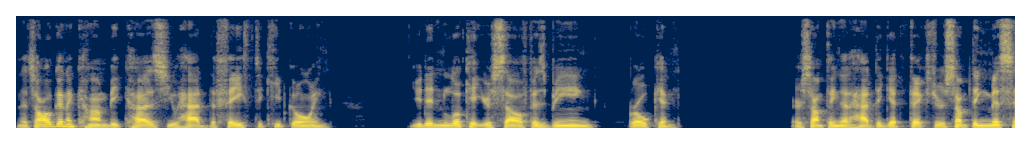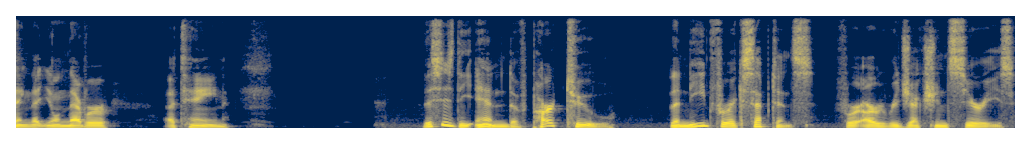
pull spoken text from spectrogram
And it's all going to come because you had the faith to keep going. You didn't look at yourself as being broken or something that had to get fixed or something missing that you'll never attain. This is the end of part two the need for acceptance for our rejection series.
